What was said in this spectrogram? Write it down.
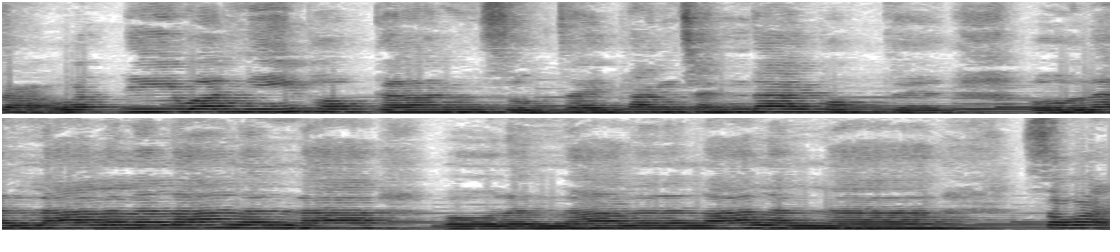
สวัสดีวันนี้พบกันสุขใจพลันฉันได้พบเธอ โอลาลาลาลาลาลาลาโอลาลาลาลาลาลาสวัส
